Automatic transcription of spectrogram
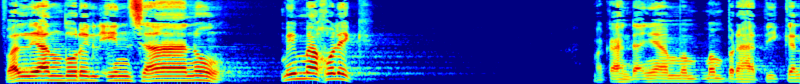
falyanzuril insanu mimma khuliq. Maka hendaknya memperhatikan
